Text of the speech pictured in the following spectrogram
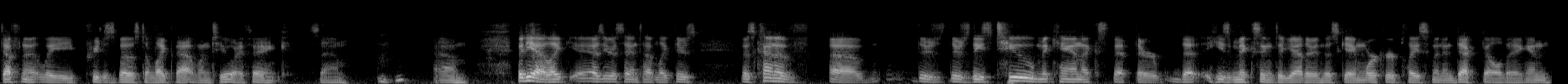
definitely predisposed to like that one too. I think so. Um, but yeah, like as you were saying, Tom, like there's there's kind of uh, there's there's these two mechanics that they're that he's mixing together in this game: worker placement and deck building. And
